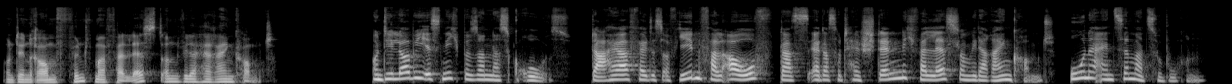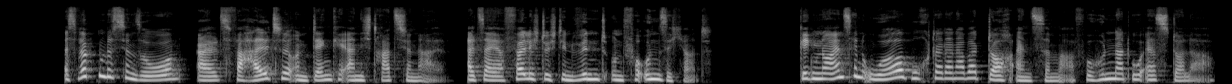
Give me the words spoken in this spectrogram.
und den Raum fünfmal verlässt und wieder hereinkommt. Und die Lobby ist nicht besonders groß. Daher fällt es auf jeden Fall auf, dass er das Hotel ständig verlässt und wieder reinkommt, ohne ein Zimmer zu buchen. Es wirkt ein bisschen so, als verhalte und denke er nicht rational als sei er völlig durch den Wind und verunsichert. Gegen 19 Uhr bucht er dann aber doch ein Zimmer für 100 US-Dollar.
